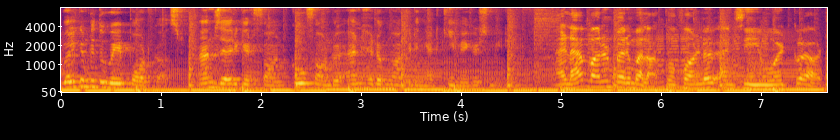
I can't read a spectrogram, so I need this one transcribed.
welcome to the Way podcast. I'm Zarik Irfan, co-founder and head of marketing at Keymakers Media. And I'm Varun Perimala, co-founder and CEO at Coyote.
